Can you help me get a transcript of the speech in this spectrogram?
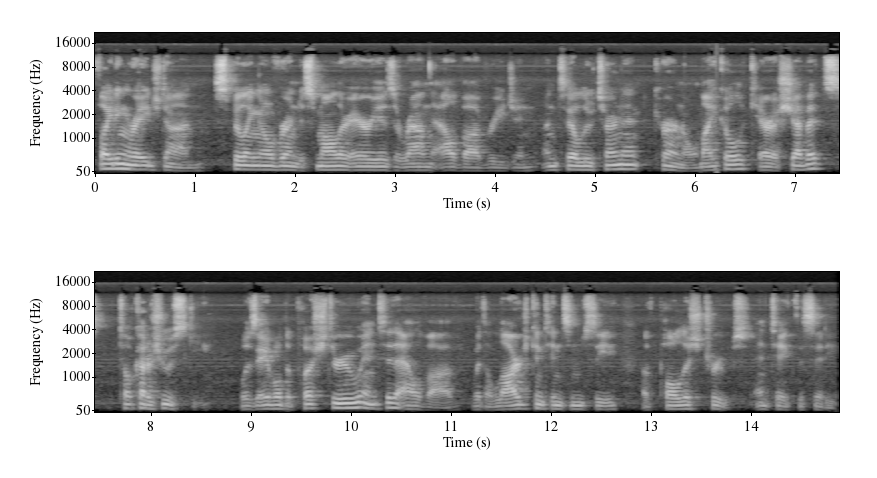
Fighting raged on, spilling over into smaller areas around the Lvov region until Lieutenant Colonel Michael Karaszewicz Tokarzewski was able to push through into the Lvov with a large contingency of Polish troops and take the city.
